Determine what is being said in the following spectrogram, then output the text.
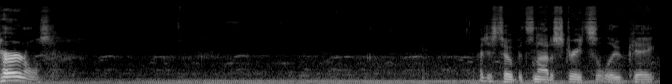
Eternals. I just hope it's not a straight salute cake.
